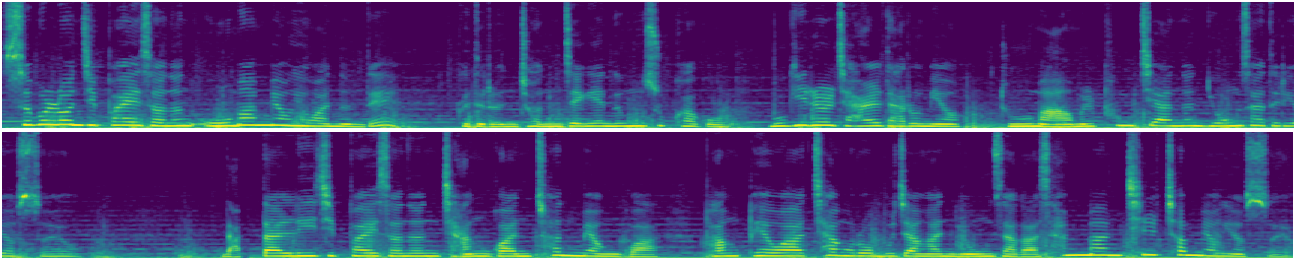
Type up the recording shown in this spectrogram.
스불론 지파에서는 5만 명이 왔는데 그들은 전쟁에 능숙하고 무기를 잘 다루며 두 마음을 품지 않는 용사들이었어요. 납달리 지파에서는 장관 천명과 방패와 창으로 무장한 용사가 3만 7천 명이었어요.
